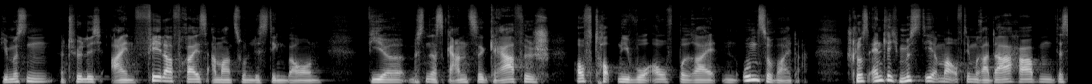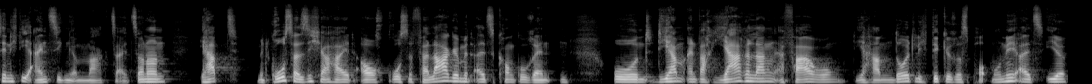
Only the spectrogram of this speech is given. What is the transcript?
wir müssen natürlich ein fehlerfreies Amazon-Listing bauen. Wir müssen das Ganze grafisch auf Top-Niveau aufbereiten und so weiter. Schlussendlich müsst ihr immer auf dem Radar haben, dass ihr nicht die einzigen im Markt seid, sondern ihr habt mit großer Sicherheit auch große Verlage mit als Konkurrenten und die haben einfach jahrelang Erfahrung, die haben deutlich dickeres Portemonnaie als ihr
